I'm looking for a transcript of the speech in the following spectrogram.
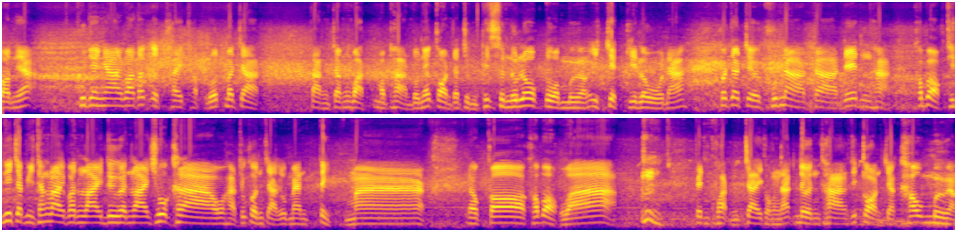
ตอนเนี้ยพูดง่ายๆว่าถ้าเกิดใครขับรถมาจากต่างจังหวัดมาผ่านตรงนี้ก่อนจะถึงพิษณุโลกตัวเมืองอีก 7 กิโลนะ ก็จะเจอคุณาการเด้นค่ะเขาบอกที่นี่จะมีทั้งรายวันรายเดือนรายชั่วคราวค่ะทุกคนจะโรแมนติกมาก แล้วก็เขาบอกว่า เป็นขวัญใจของนักเดินทางที่ก่อนจะเข้าเมือง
